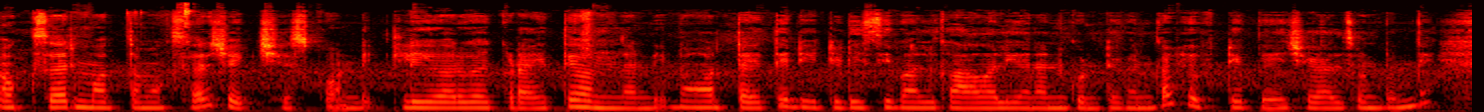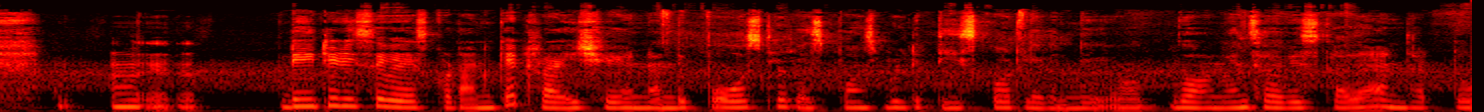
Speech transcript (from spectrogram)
ఒకసారి మొత్తం ఒకసారి చెక్ చేసుకోండి. క్లియర్గా ఇక్కడ అయితే ఉందండి. నార్త్ అయితే డిటీడీసీ వాళ్ళు కావాలి అని అనుకుంటే కనుక ఫిఫ్టీ పే చేయాల్సి ఉంటుంది. డిటీడీసీ వేసుకోవడానికి ట్రై చేయండి. అండి పోస్ట్లో రెస్పాన్సిబిలిటీ తీసుకోవట్లేదండి. గవర్నమెంట్ సర్వీస్ కదా అండ్ దట్టు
